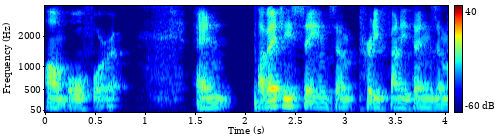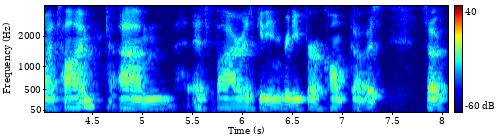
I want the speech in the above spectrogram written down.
I'm all for it. And I've actually seen some pretty funny things in my time um, as far as getting ready for a comp goes. So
